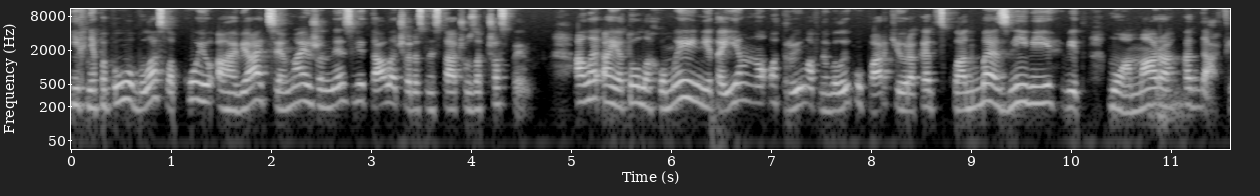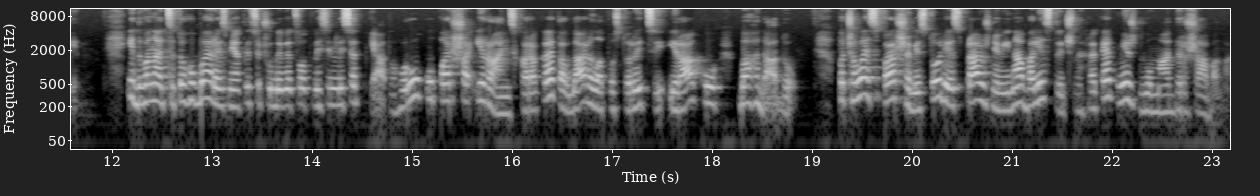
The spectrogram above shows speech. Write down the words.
Їхня ППО була слабкою, а авіація майже не злітала через нестачу запчастин. Але Аятола Хомейні таємно отримав невелику партію ракет склад Б з Лівії від Муаммара Каддафі. І 12 березня 1985 року перша іранська ракета вдарила по столиці Іраку Багдаду. Почалась перша в історії справжня війна балістичних ракет між двома державами.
